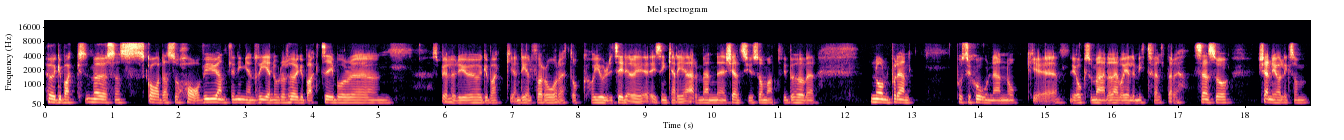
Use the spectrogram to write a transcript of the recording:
högerback med Ösens skada så har vi ju egentligen ingen renodlad högerback. Tibor eh, spelade ju högerback en del förra året och har gjort det tidigare i sin karriär. Men det känns ju som att vi behöver någon på den positionen och eh, är också med där vad gäller mittfältare. Sen så känner jag liksom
